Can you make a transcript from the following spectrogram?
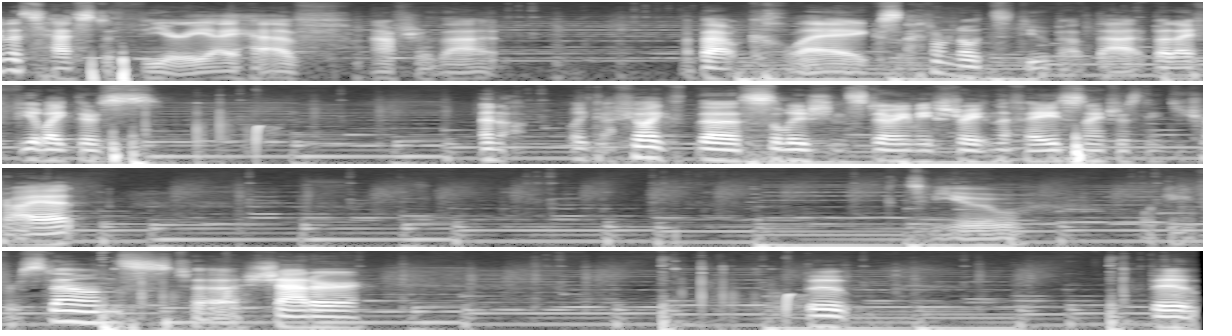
I'm gonna test a theory I have after that about Clags. I don't know what to do about that, but I feel like there's an like I feel like the solution's staring me straight in the face, and I just need to try it. For stones to shatter. Boop. Boop.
